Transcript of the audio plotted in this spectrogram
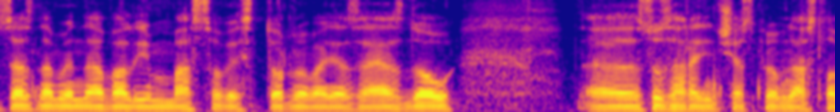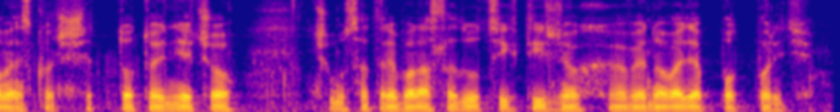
zaznamenávali masové stornovania zájazdov e, zo zahraničia smerom na Slovensko. Čiže toto je niečo, čomu sa treba v nasledujúcich týždňoch venovať a podporiť.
